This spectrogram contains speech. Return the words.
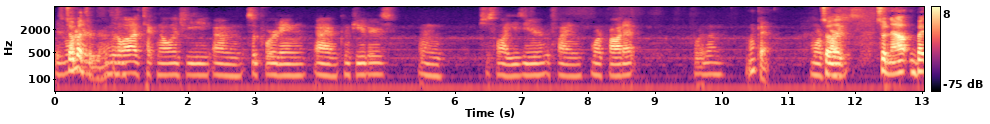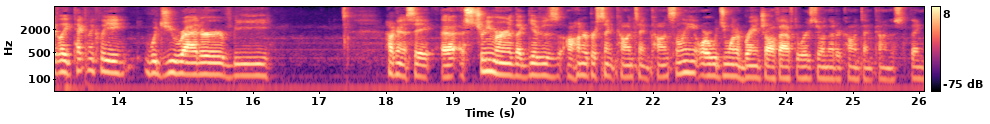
There's, So more, about three grand. there's a lot of technology um, supporting uh, computers, and it's just a lot easier to find more product for them, Okay. more So, like. So now, but like technically, would you rather be? How can I say a, a streamer that gives hundred percent content constantly, or would you want to branch off afterwards to another content kind of thing?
